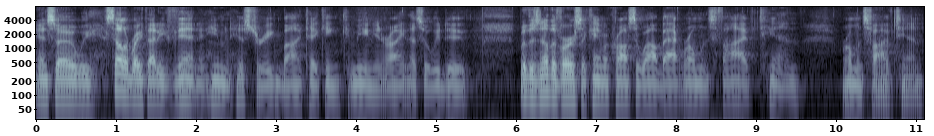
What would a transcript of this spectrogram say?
And so we celebrate that event in human history by taking communion, right? That's what we do. But there's another verse I came across a while back, Romans 5:10. Romans 5:10.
